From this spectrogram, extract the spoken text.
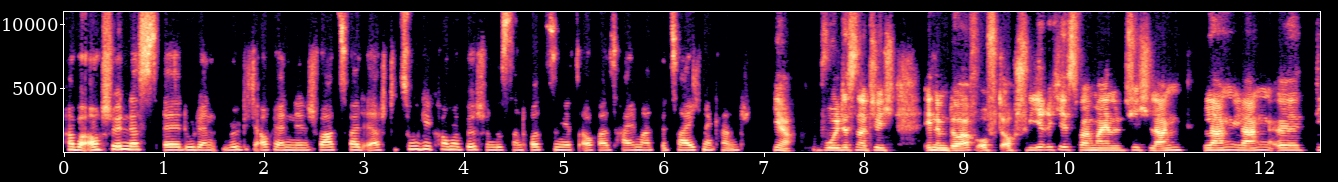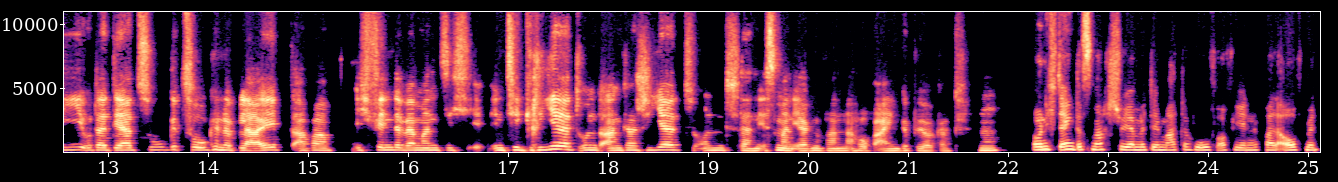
Aber auch schön, dass äh, du dann wirklich auch in den Schwarzwald erst dazugekommen bist und es dann trotzdem jetzt auch als Heimat bezeichnen kannst. Ja, obwohl das natürlich in einem Dorf oft auch schwierig ist, weil man natürlich lang, lang, lang äh, die oder der Zugezogene bleibt. Aber ich finde, wenn man sich integriert und engagiert und dann ist man irgendwann auch eingebürgert. Ne? Und ich denke, das machst du ja mit dem Mathehof auf jeden Fall auf, mit,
